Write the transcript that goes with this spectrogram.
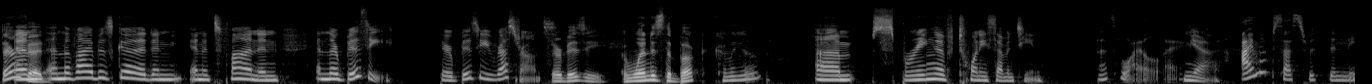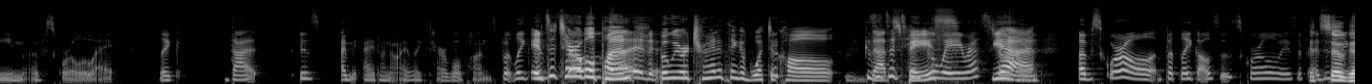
They're and, good. And the vibe is good and, and it's fun and, and they're busy. They're busy restaurants. They're busy. And when is the book coming out? um, spring of 2017. That's a while away. Yeah. I'm obsessed with the name of Sqirl Away. Like that is I mean, I don't know, I like terrible puns, but like It's a so terrible pun, good. but we were trying to think of what to call that it's a space. takeaway restaurant Yeah. Of sqirl, but like also squirrel away is a friend. It's This so makes me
